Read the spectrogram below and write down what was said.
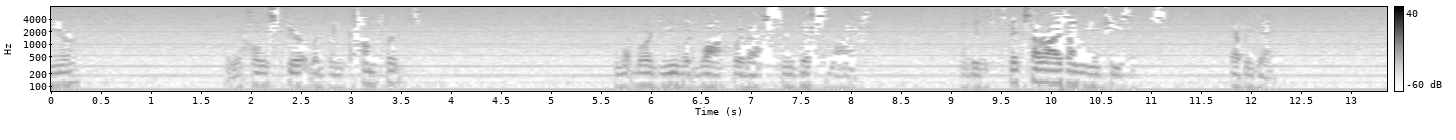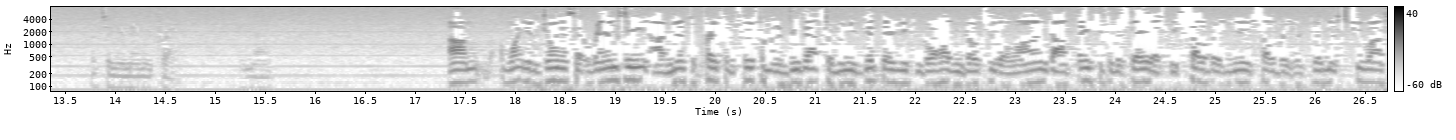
near, that your Holy Spirit would bring comfort, and that, Lord, you would walk with us through this life, and we would fix our eyes on you, Jesus, every day. It's in your name we pray. Um, I want you to join us at Ramsey. I meant to pray for the food, so I'm going to do that. So when you get there, you can go ahead and go through the line. God, thank you for this day as we celebrate you, celebrate your goodness to us.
